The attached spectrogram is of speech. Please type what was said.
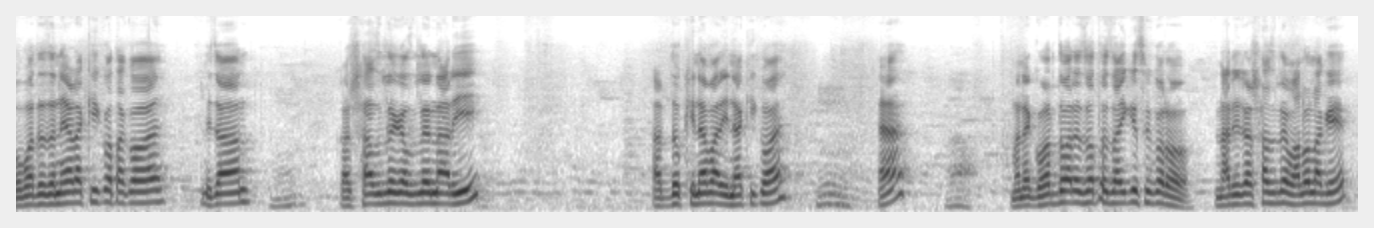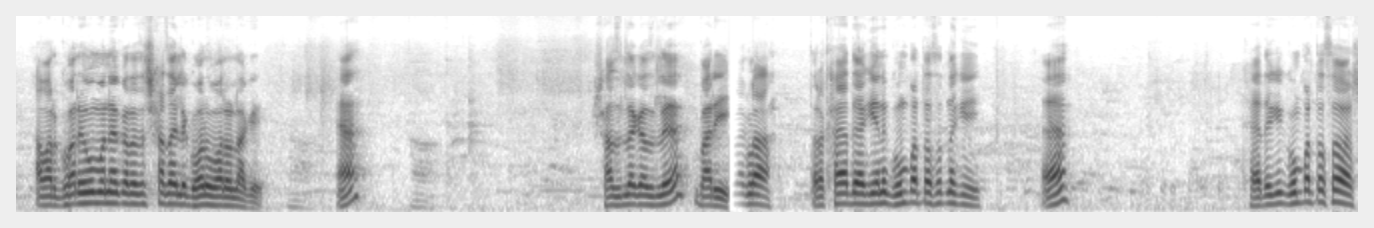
ওবাদে জানে এরা কি কথা কয়? মিজান? সাজলে গাজলে নারী। আর দক্ষিণা বাড়ি না কি কয়? হ্যাঁ? মানে ঘর দুয়ারে যত যাই কিছু করো, নারীরা সাজলে ভালো লাগে, আবার ঘরেও মনে করো যে সাজাইলে ঘরও ভালো লাগে। হ্যাঁ? সাজলে গাজলে বাড়ি। লাগলা তোরা খায়া দেয়া গিয়ে ঘুম পারতাছ নাকি? হ্যাঁ? খায়া দেখি ঘুম পারতাছস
